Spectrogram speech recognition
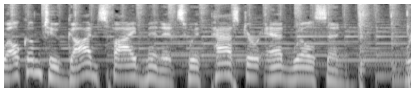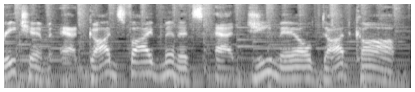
welcome to God's Five Minutes with Pastor Ed Wilson. Reach him at God's5Minutes at gmail.com.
